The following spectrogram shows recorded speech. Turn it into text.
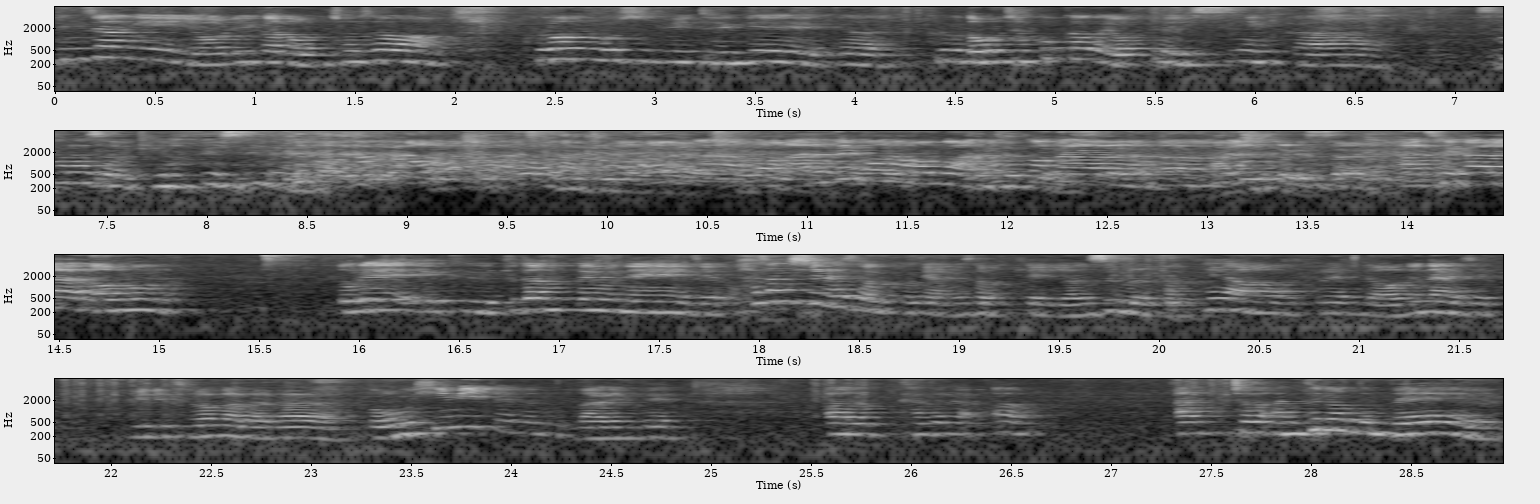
굉장히 열의가 넘쳐서 그런 모습이 되게 그러니까 그리고 너무 작곡가가 옆에 있으니까 살아서 이렇게 옆에 있으니까 뭔가 뭐안 되거나 뭔가 안 좋거나 반지도 있어요. 아 제가 너무 노래 그 부담 때문에 이제 화장실에서 거기 안에서 이렇게 연습을 막 해요. 그랬는데 어느 날 이제 미리 들어가다가 너무 힘이 되는 날인데 아 가다가 아 아 저 안 들었는데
